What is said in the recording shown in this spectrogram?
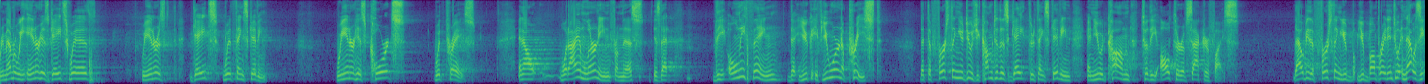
Remember, we enter his gates with, we enter his gates with thanksgiving. We enter his courts with praise. And now, what I am learning from this is that the only thing that you, if you weren't a priest, that the first thing you do is you come to this gate through Thanksgiving and you would come to the altar of sacrifice. That would be the first thing you you bump right into it, and that was the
